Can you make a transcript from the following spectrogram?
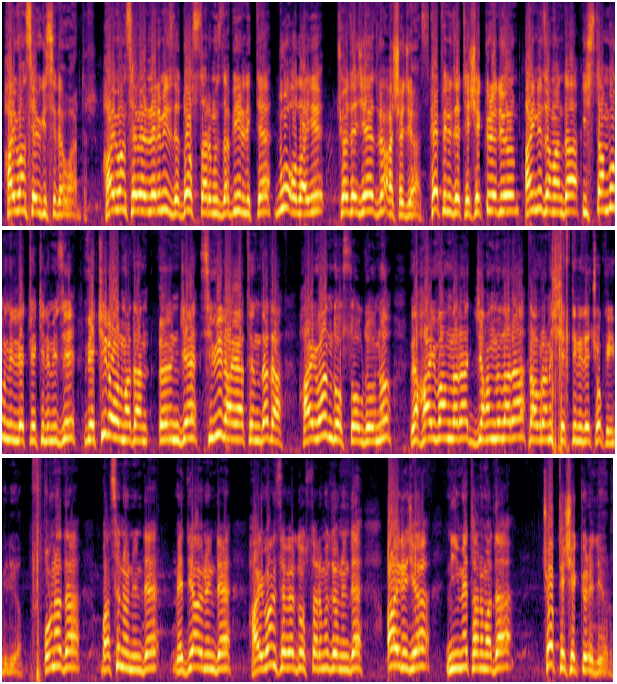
hayvan sevgisi de vardır. Hayvan severlerimiz de dostlarımızla birlikte bu olayı çözeceğiz ve aşacağız. Hepinize teşekkür ediyorum. Aynı zamanda İstanbul milletvekilimizi vekil olmadan önce sivil hayatında da hayvan dostu olduğunu ve hayvanlara, canlılara davranış şeklini de çok iyi biliyor. Ona da basın önünde, medya önünde, hayvansever dostlarımız önünde ayrıca Nimet Hanım'a da çok teşekkür ediyorum.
